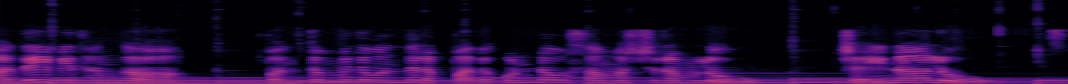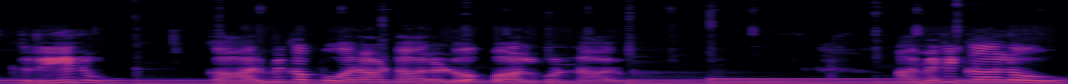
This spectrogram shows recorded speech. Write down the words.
అదేవిధంగా పంతొమ్మిది వందల పదకొండవ సంవత్సరంలో చైనాలో స్త్రీలు కార్మిక పోరాటాలలో పాల్గొన్నారు. అమెరికాలో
